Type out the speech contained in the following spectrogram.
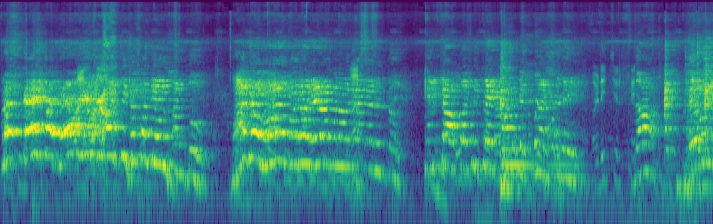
प्रत्येक देवादेवाची शपथ देऊन सांगतो. माझ्या भावा माझा रेडा मला मिळाल्यानंतर तुमच्या पतीचे नाव. जा, घेऊन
